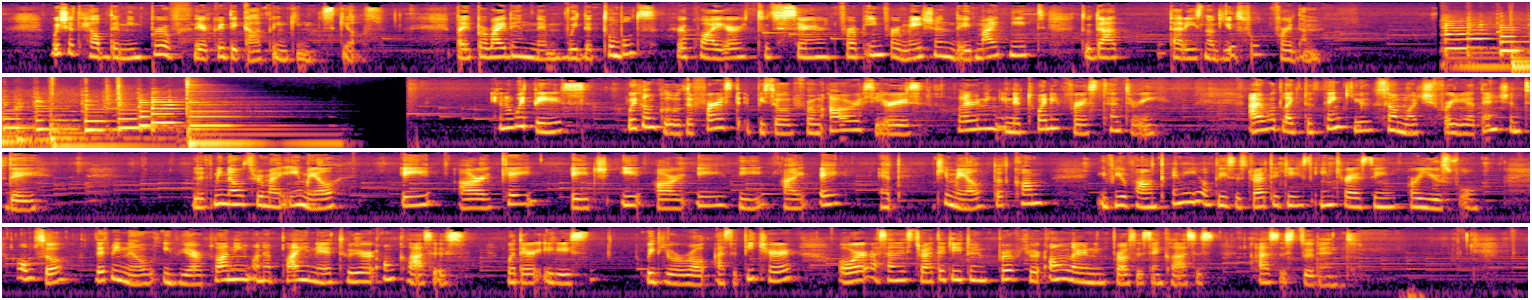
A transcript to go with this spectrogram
we should help them improve their critical thinking skills by providing them with the tools required to discern from information they might need to that that is not useful for them. And with this, we conclude the first episode from our series Learning in the 21st Century. I would like to thank you so much for your attention today. Let me know through my email ark H E R E V I A at gmail.com if you found any of these strategies interesting or useful. Also, Let me know if you are planning on applying it to your own classes, whether it is with your role as a teacher or as a strategy to improve your own learning process and classes as a student.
